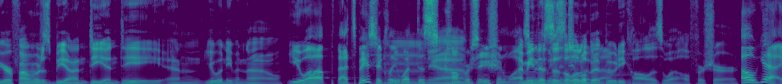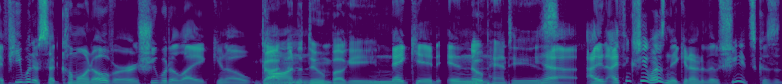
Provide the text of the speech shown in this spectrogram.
your phone would just be on D and D, and you wouldn't even know. You up? That's basically what this Mm, yeah. conversation was. I mean, this is a little bit booty call as well, for sure. Oh yeah, if he would have said "come on over," she would have like you know Gotten in the doom buggy, naked in no panties. Yeah, I I think she was naked under those sheets because it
